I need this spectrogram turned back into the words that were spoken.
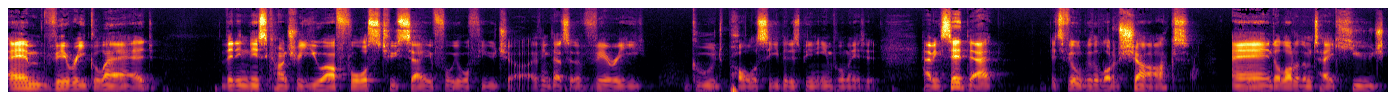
am very glad that in this country you are forced to save for your future. I think that's a very good policy that has been implemented. Having said that, it's filled with a lot of sharks, and a lot of them take huge,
